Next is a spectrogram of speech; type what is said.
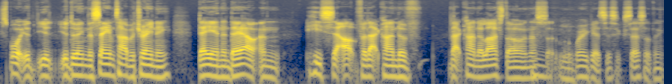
sport. You're you're, you're doing the same type of training day in and day out, and he's set up for that kind of that kind of lifestyle, and that's mm. where he gets his success. I think.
